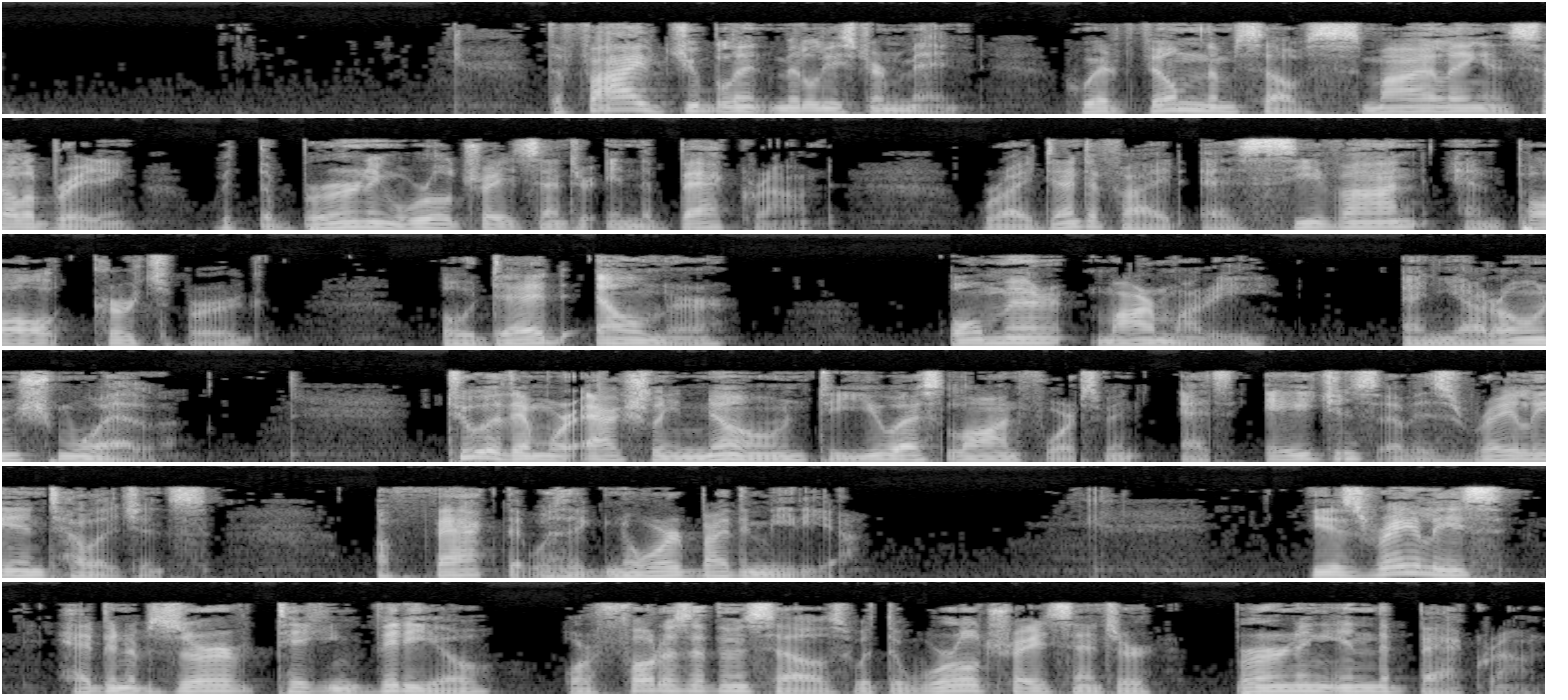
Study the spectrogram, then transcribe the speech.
The five jubilant Middle Eastern men who had filmed themselves smiling and celebrating with the burning World Trade Center in the background were identified as Sivan and Paul Kurzberg, Oded Ellner, Omer Marmari, and Yaron Shmuel. Two of them were actually known to U.S. law enforcement as agents of Israeli intelligence, a fact that was ignored by the media. The Israelis had been observed taking video or photos of themselves with the World Trade Center burning in the background.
